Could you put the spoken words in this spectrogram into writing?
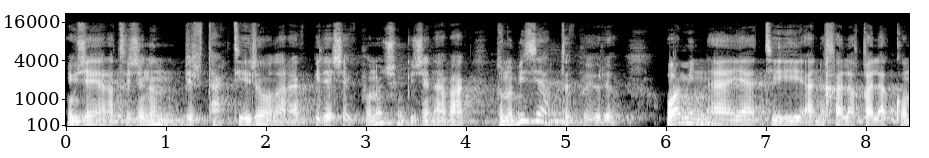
Yüce Yaratıcı'nın bir takdiri olarak bilecek bunu çünkü Cenab-ı Hak bunu biz yaptık buyuruyor. وَمِنْ آيَاتِهِ أَنْ خَلَقَ لَكُمْ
